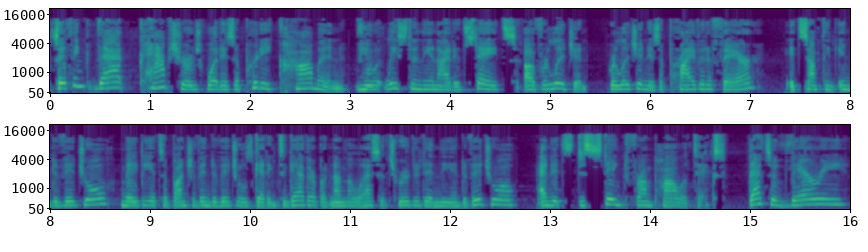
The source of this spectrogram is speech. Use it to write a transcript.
So I think that captures what is a pretty common view, at least in the United States, of religion. Religion is a private affair. It's something individual. Maybe it's a bunch of individuals getting together, but nonetheless it's rooted in the individual and it's distinct from politics. That's a very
